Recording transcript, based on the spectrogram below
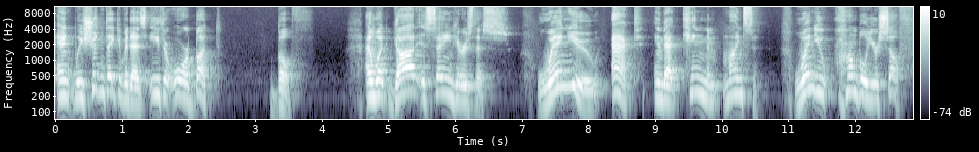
And we shouldn't think of it as either or, but both. And what God is saying here is this when you act in that kingdom mindset, when you humble yourself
